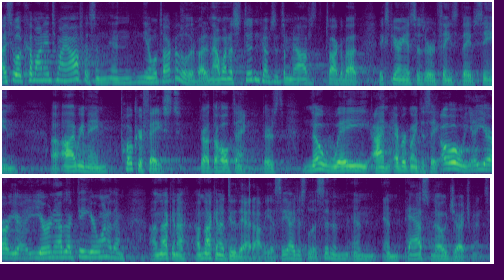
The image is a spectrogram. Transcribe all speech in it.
I said, well, come on into my office and, and you know, we'll talk a little bit about it. Now, when a student comes into my office to talk about experiences or things that they've seen, uh, I remain poker faced throughout the whole thing. There's no way I'm ever going to say, oh, yeah, you're, you're, you're an abductee, you're one of them. I'm not going to I'm not gonna do that, obviously. I just listen and, and, and pass no judgment.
